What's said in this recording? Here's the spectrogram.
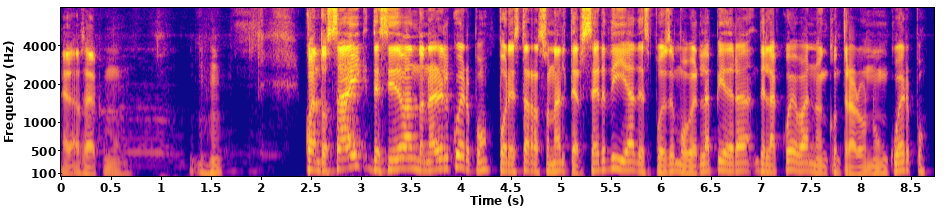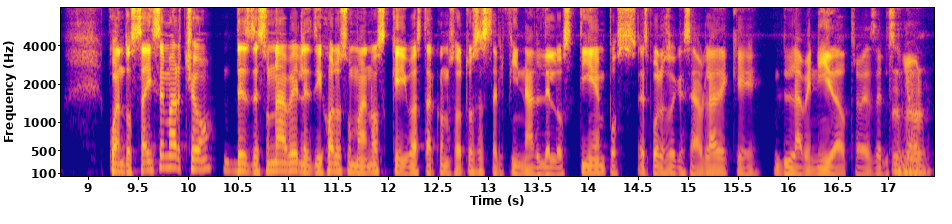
Era, o sea, como. Cuando Sai decide abandonar el cuerpo, por esta razón al tercer día, después de mover la piedra de la cueva, no encontraron un cuerpo. Cuando Sai se marchó, desde su nave les dijo a los humanos que iba a estar con nosotros hasta el final de los tiempos. Es por eso que se habla de que la venida otra vez del Señor.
